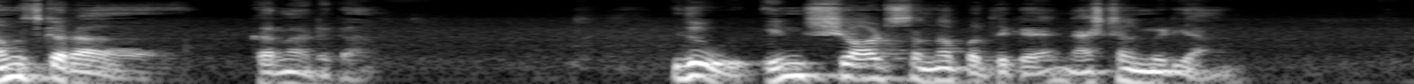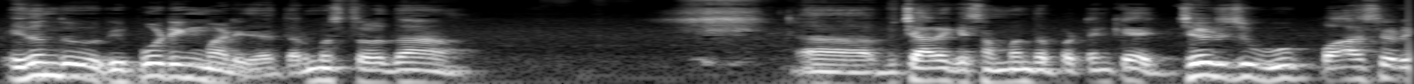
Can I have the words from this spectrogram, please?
ನಮಸ್ಕಾರ, ಕರ್ನಾಟಕ. ಇದು ಇನ್ ಶಾರ್ಟ್ಸ್ ಅನ್ನೋ ಪತ್ರಿಕೆ, ನ್ಯಾಷನಲ್ ಮೀಡಿಯಾ. ಇದೊಂದು ರಿಪೋರ್ಟಿಂಗ್ ಮಾಡಿದೆ. ಧರ್ಮಸ್ಥಳದ ವಿಚಾರಕ್ಕೆ ಸಂಬಂಧಪಟ್ಟಂಗೆ judge who passed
